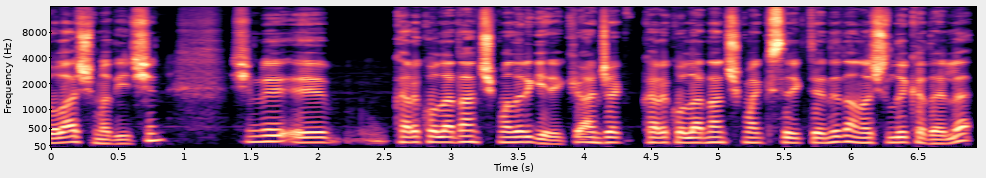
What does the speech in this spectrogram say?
dolaşmadığı için şimdi e, karakollardan çıkmaları gerekiyor. Ancak karakollardan çıkmak istediklerinde de anlaşıldığı kadarıyla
